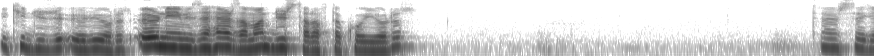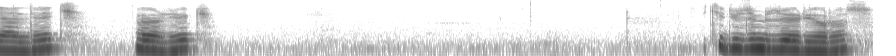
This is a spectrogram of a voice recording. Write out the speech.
İki düzü örüyoruz. Örneğimizi her zaman düz tarafta koyuyoruz. Terse geldik. Ördük. İki düzümüzü örüyoruz.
